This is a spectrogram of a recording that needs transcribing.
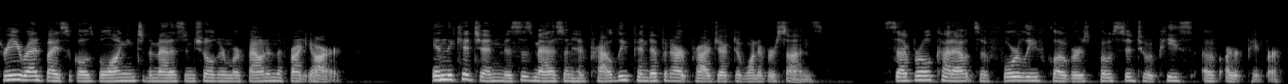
Three red bicycles belonging to the Madison children were found in the front yard. In the kitchen, Mrs. Madison had proudly pinned up an art project of one of her sons. Several cutouts of four leaf clovers posted to a piece of art paper.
